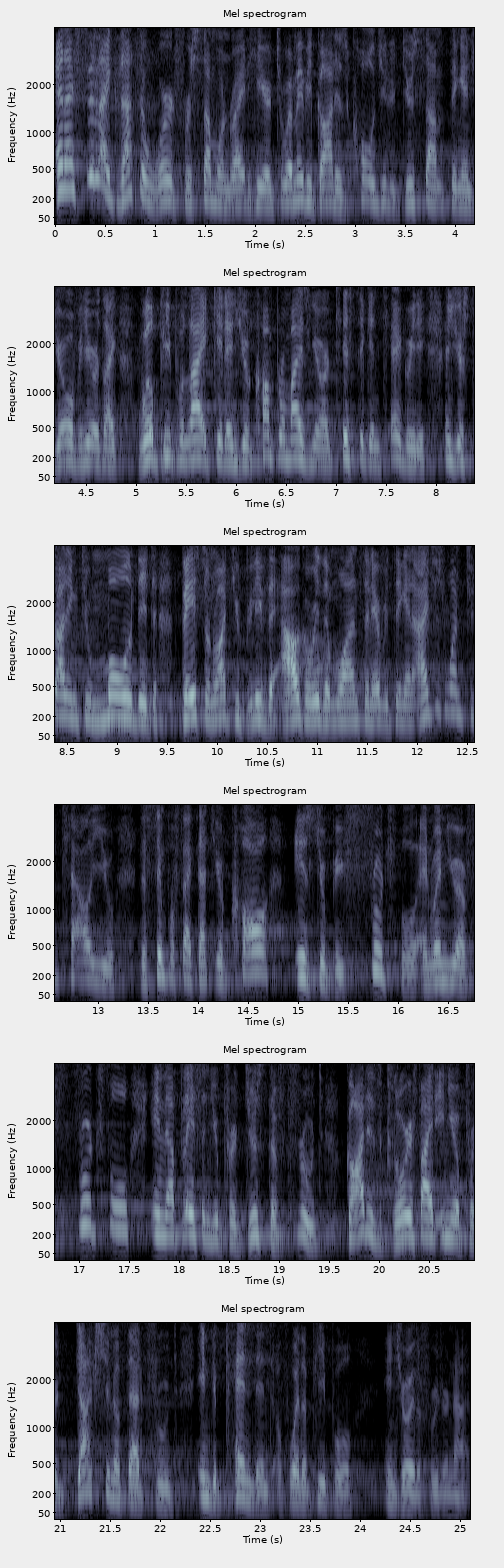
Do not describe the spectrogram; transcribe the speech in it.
And I feel like that's a word for someone right here to where maybe God has called you to do something and you're over here is like, will people like it? And you're compromising your artistic integrity and you're starting to mold it based on what you believe the algorithm wants and everything. And I just want to tell you the simple fact that your call is to be fruitful. And when you are fruitful in that place and you produce the fruit, God is glorified in your production of that fruit, independent of whether people enjoy the fruit or not.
